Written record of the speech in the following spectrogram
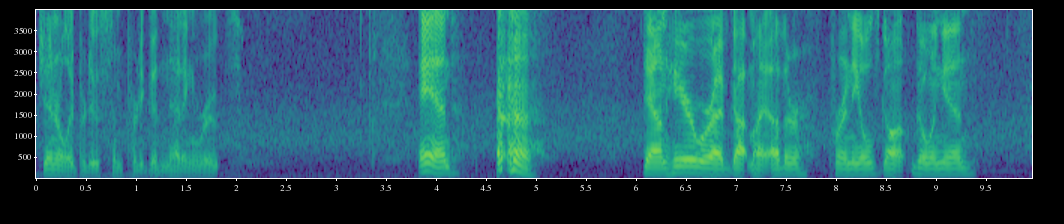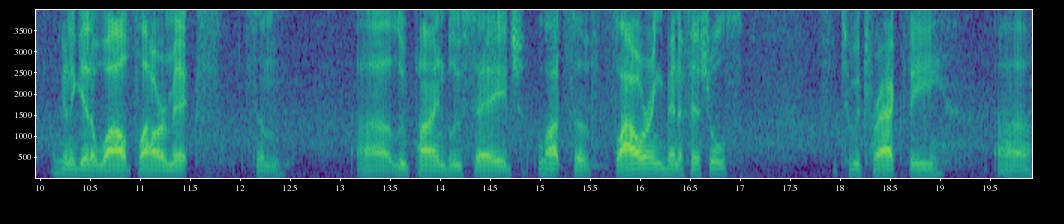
generally produce some pretty good netting roots. And down here where I've got my other perennials go- going in, I'm going to get a wildflower mix, some uh, lupine, blue sage, lots of flowering beneficials to attract the uh,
